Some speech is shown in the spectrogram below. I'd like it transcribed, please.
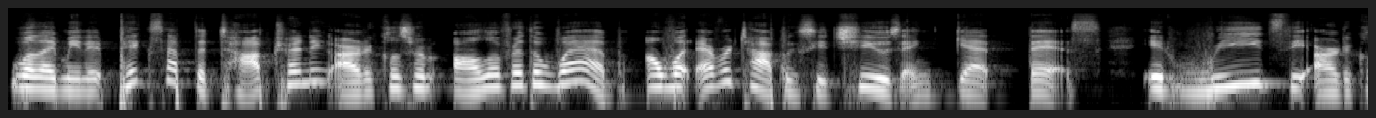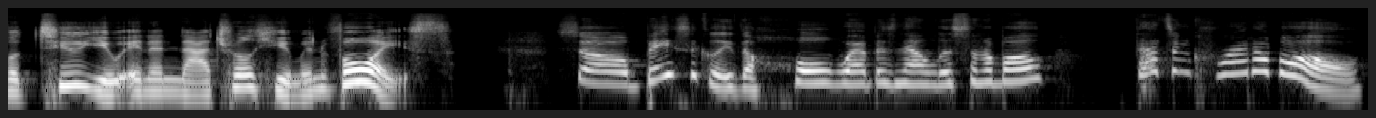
Well, I mean, it picks up the top trending articles from all over the web on whatever topics you choose. And get this it reads the article to you in a natural human voice. So basically, the whole web is now listenable. That's incredible.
